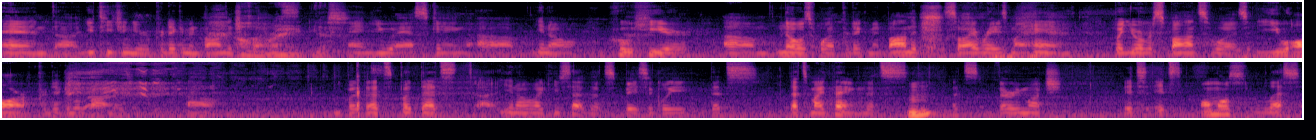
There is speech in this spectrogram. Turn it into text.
and uh, you teaching your predicament bondage Oh, class, right. Yes. and you asking, um, you know, who here um, knows what predicament bondage is? So I raised my hand, but your response was, "You are predicament bondage." um, but that's but that's uh, you know like you said that's basically that's that's my thing that's Mhm. that's very much it's it's almost less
